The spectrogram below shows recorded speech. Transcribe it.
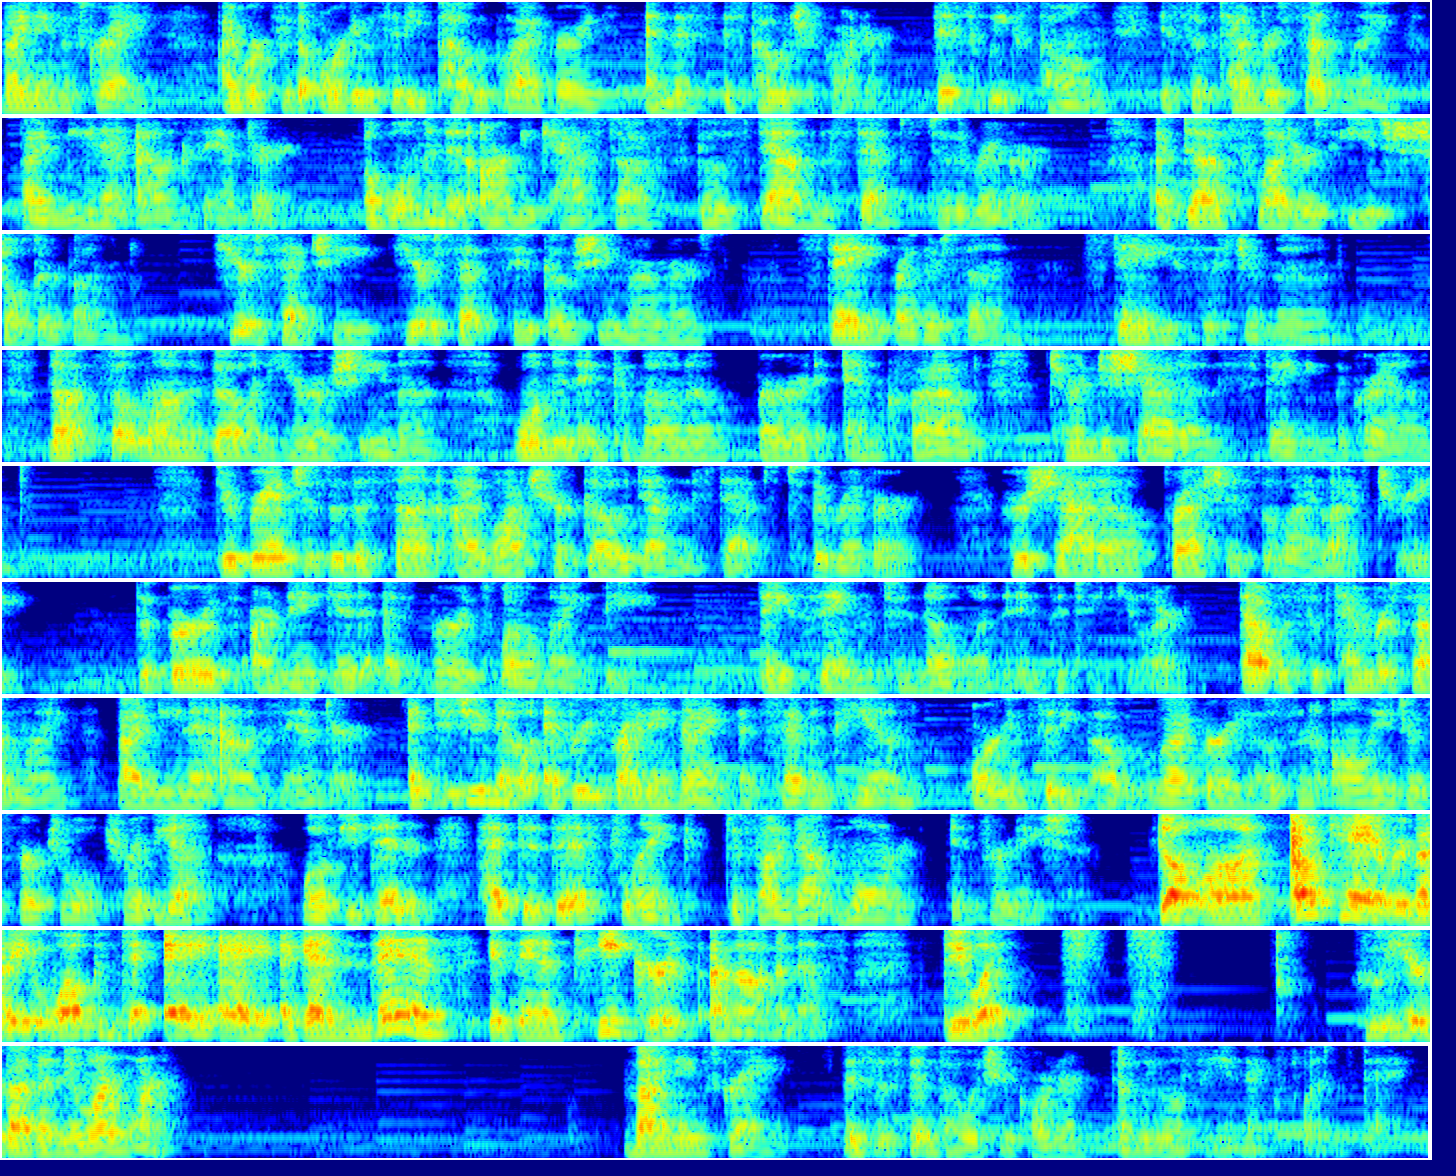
my name is Grey. I work for the Oregon City Public Library, and this is Poetry Corner. This week's poem is September Sunlight by Meena Alexander. A woman in army cast-offs goes down the steps to the river. A dove flutters each shoulder bone. Here Sechi, here Setsuko, she murmurs. Stay, brother sun, stay, sister moon. Not so long ago in Hiroshima, woman in kimono, bird, and cloud turned to shadows staining the ground. Through branches of the sun, I watch her go down the steps to the river. Her shadow brushes the lilac tree. The birds are naked as birds well might be. They sing to no one in particular. That was September Sunlight by Meena Alexander. And did you know every Friday night at 7 p.m., Oregon City Public Library hosts an all ages virtual trivia? Well, if you didn't, head to this link to find out more information. Go on. Okay, everybody, welcome to AA. Again, this is Antiquers Anonymous. Do it. Who here bought a new armoire? My name's Grey. This has been Poetry Corner, and we will see you next Wednesday.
